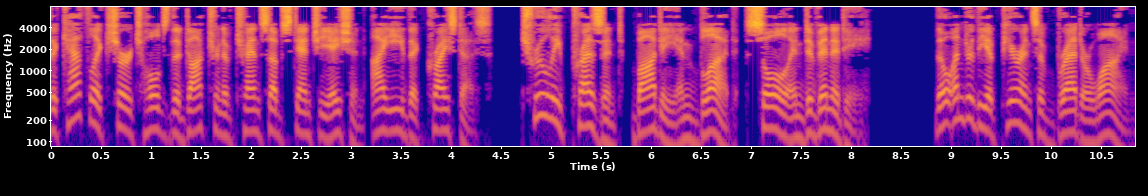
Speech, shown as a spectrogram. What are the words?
The Catholic Church holds the doctrine of transubstantiation, i.e. that Christ is "...truly present, body and blood, soul and divinity", though under the appearance of bread or wine.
